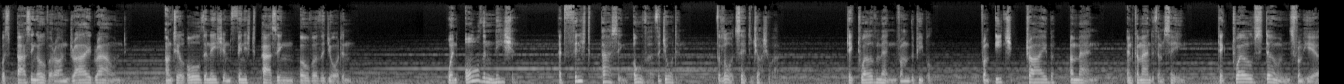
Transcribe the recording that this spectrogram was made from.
was passing over on dry ground until all the nation finished passing over the Jordan. When all the nation had finished passing over the Jordan, the Lord said to Joshua, Take twelve men from the people, from each tribe a man, and commanded them, saying, Take twelve stones from here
